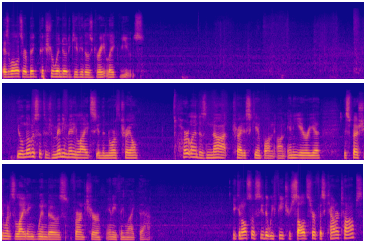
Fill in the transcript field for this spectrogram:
as well as our big picture window to give you those great lake views. You'll notice that there's many, many lights in the North Trail. Heartland does not try to skimp on, on any area, especially when it's lighting, windows, furniture, anything like that. You can also see that we feature solid surface countertops.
